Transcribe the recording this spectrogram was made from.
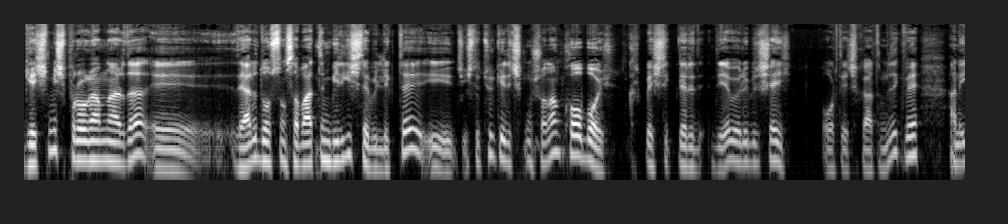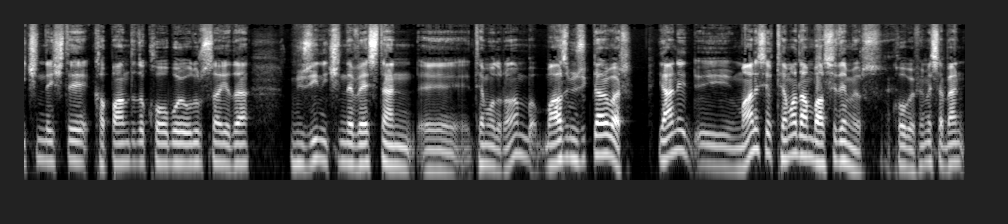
geçmiş programlarda e, değerli dostum Sabahattin Bilgiç'le birlikte e, işte Türkiye'de çıkmış olan Cowboy 45'likleri diye böyle bir şey ortaya çıkarttım dedik ve hani içinde işte kapağında da cowboy olursa ya da müziğin içinde western e, temalar olan bazı müzikler var. Yani e, maalesef temadan bahsedemiyoruz evet. Cowboy filmi. Mesela ben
